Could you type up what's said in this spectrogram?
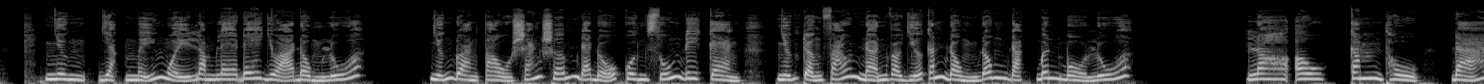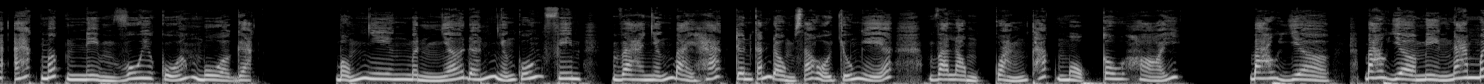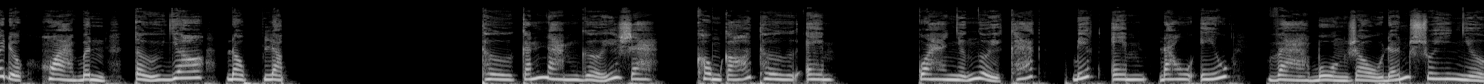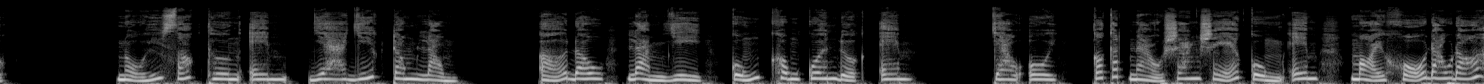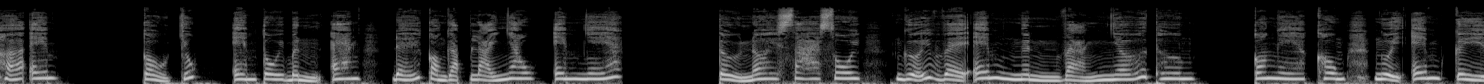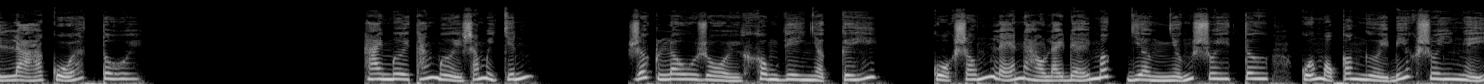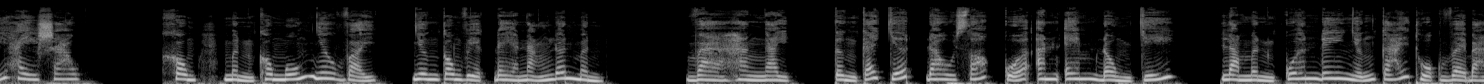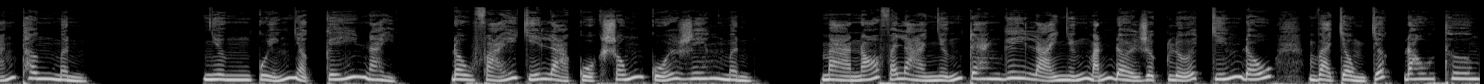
nhưng giặc Mỹ ngụy lâm le đe dọa đồng lúa. Những đoàn tàu sáng sớm đã đổ quân xuống đi càng, những trận pháo nện vào giữa cánh đồng đông đặc bên bồ lúa. Lo âu, căm thù đã ác mất niềm vui của mùa gặt. Bỗng nhiên mình nhớ đến những cuốn phim và những bài hát trên cánh đồng xã hội chủ nghĩa và lòng quặn thắt một câu hỏi. Bao giờ, bao giờ miền Nam mới được hòa bình, tự do, độc lập? Thư cánh Nam gửi ra, không có thư em. Qua những người khác biết em đau yếu và buồn rầu đến suy nhược. Nỗi xót thương em da diết trong lòng. Ở đâu, làm gì cũng không quên được em. Chao ôi, có cách nào san sẻ cùng em mọi khổ đau đó hả em? Cầu chúc em tôi bình an để còn gặp lại nhau em nhé. Từ nơi xa xôi gửi về em nghìn vạn nhớ thương. Có nghe không người em kỳ lạ của tôi? 20 tháng 10 69 Rất lâu rồi không ghi nhật ký. Cuộc sống lẽ nào lại để mất dần những suy tư của một con người biết suy nghĩ hay sao? Không, mình không muốn như vậy, nhưng công việc đè nặng lên mình. Và hàng ngày, từng cái chết đau xót của anh em đồng chí làm mình quên đi những cái thuộc về bản thân mình. Nhưng quyển nhật ký này đâu phải chỉ là cuộc sống của riêng mình, mà nó phải là những trang ghi lại những mảnh đời rực lửa chiến đấu và chồng chất đau thương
